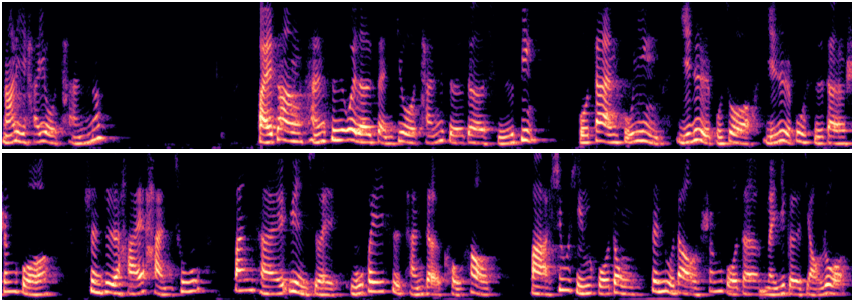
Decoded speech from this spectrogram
哪里还有禅呢？百丈禅师为了拯救禅蛇的食病，不但不应一日不做、一日不食的生活，甚至还喊出。搬财运水，无非是禅的口号，把修行活动深入到生活的每一个角落，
